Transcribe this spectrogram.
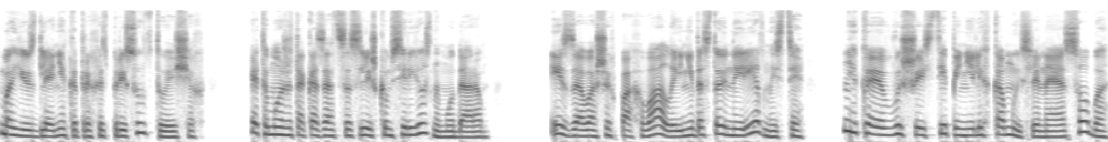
Боюсь, для некоторых из присутствующих это может оказаться слишком серьезным ударом. Из-за ваших похвал и недостойной ревности некая в высшей степени легкомысленная особа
